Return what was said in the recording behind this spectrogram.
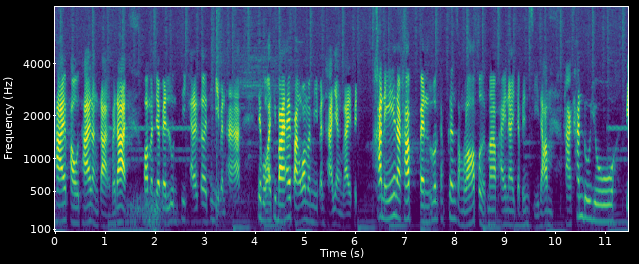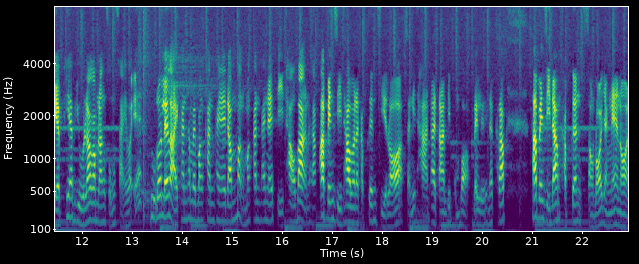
ท้ายเผาท้ายต่างๆ ไปได้ เพราะมันจะเป็นรุ่นที่คาแรคเตอร์ที่มีปัญหาเดี๋ยวผมอธิบายให้ฟังว่ามันมีปัญหาอย่างไรเป็น คันนี้นะครับ เป็นรถขับเคลื่อน2ล้อเปิดมาภายในจะเป็นสีดำหากท่านดูอยู่เปรียบเทียบอยู่แล้วกำลังสงสัยว่าเอ๊ะดูรถหลายๆคันทำไมบางคันภายในดำบ้างบางคันภายในสีเทาบ้างนะครับถ้าเป็นสีเทานะครับเคลื่อนสีล้อสันนิษฐานได้ตามที่ผมบอกได้เลยนะครับถ้าเป็นสีดำขับเคลื่อน2ล้ออย่างแน่นอน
